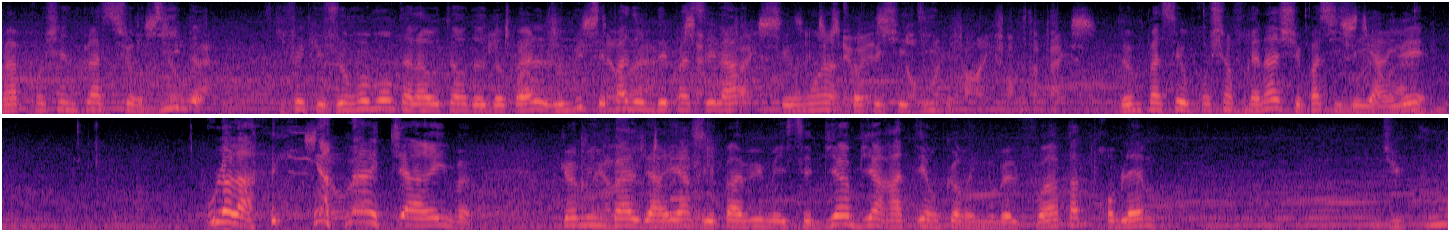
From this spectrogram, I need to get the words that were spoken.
ma prochaine place sur Did. Ce qui fait que je remonte à la hauteur de Doppel. Le but c'est pas de le dépasser là, c'est au moins d'empêcher Did de me passer au prochain freinage. Je sais pas si je vais y arriver. Ouh là là Il y en a un qui arrive. Comme une balle derrière, j'ai pas vu, mais il s'est bien bien raté encore une nouvelle fois, pas de problème. Du coup...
